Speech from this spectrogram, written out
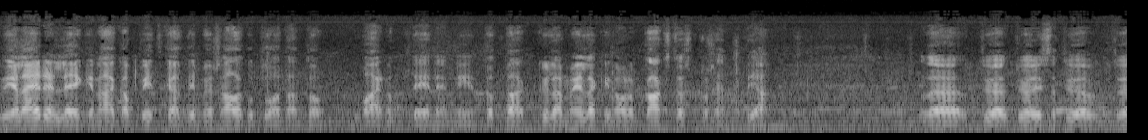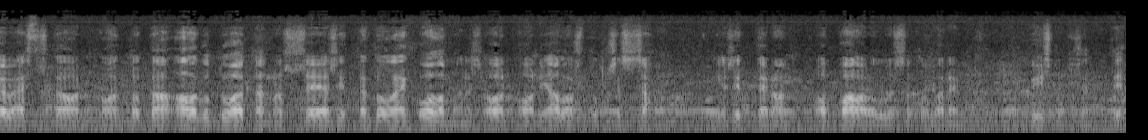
vielä edelleenkin aika pitkälti myös alkutuotantopainotteinen, niin tota, kyllä meilläkin on 12 prosenttia työ, työllistä työ, työväestöstä on, on tota, alkutuotannossa ja sitten tuollainen kolmannes on, on jalostuksessa ja sitten on, on palveluissa tuollainen 50 prosenttia.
